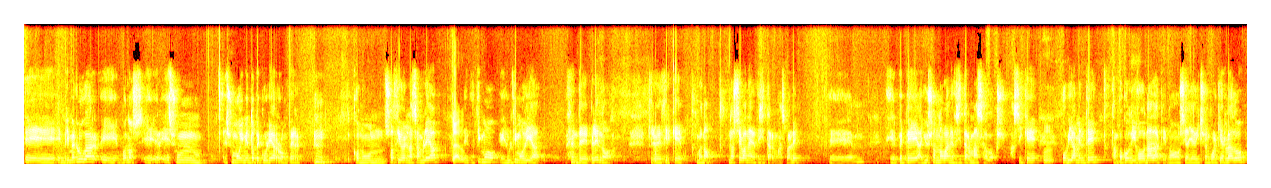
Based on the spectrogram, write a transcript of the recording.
eh, en primer lugar, eh, bueno, eh, es un, es un movimiento peculiar romper con un socio en la Asamblea claro. el, último, el último día de pleno, quiero decir que, bueno, no se van a necesitar más, ¿vale? Eh, el PP Ayuso no va a necesitar más a Vox. Así que, mm. obviamente, tampoco digo nada que no se haya dicho en cualquier lado.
